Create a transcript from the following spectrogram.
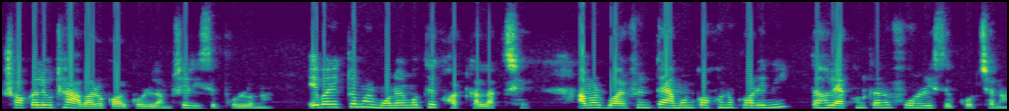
সকালে উঠে আবারও কল করলাম, সে রিসিভ করল না। এবার একটু আমার মনের মধ্যে খটকা লাগছে। আমার বয়ফ্রেন্ড তো এমন কখনো করেনি, তাহলে এখন কেন ফোন রিসিভ করছে না?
